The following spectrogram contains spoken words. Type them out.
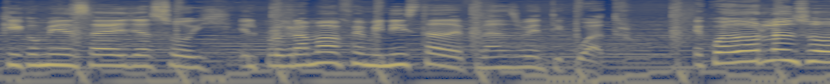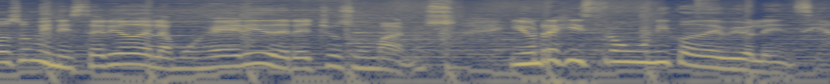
Aquí comienza Ella Soy, el programa feminista de France 24. Ecuador lanzó su Ministerio de la Mujer y Derechos Humanos y un registro único de violencia.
